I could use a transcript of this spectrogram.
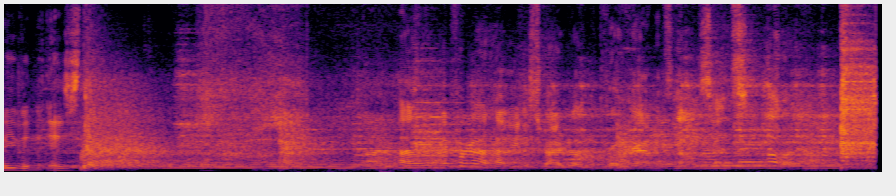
What even is that? I, I forgot how he described it on the program. It's nonsense. I know?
